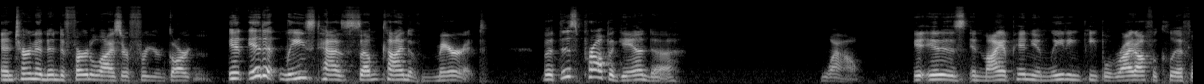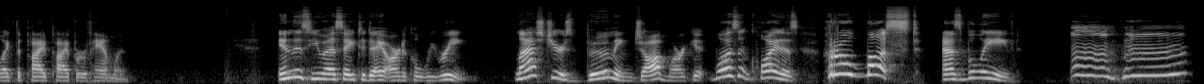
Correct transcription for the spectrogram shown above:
and turn it into fertilizer for your garden. It, it at least has some kind of merit. But this propaganda, wow. It, is, in my opinion, leading people right off a cliff like the Pied Piper of Hamelin. In this USA Today article, we read Last year's booming job market wasn't quite as robust as believed. Mm-hmm.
